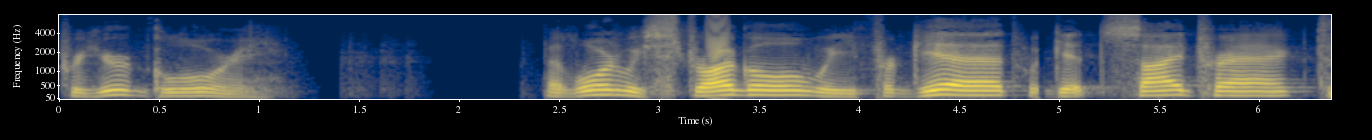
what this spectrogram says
for your glory. But Lord, we struggle, we forget, we get sidetracked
